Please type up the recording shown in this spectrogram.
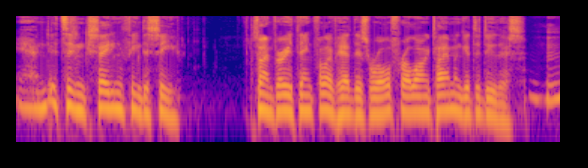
And it's an exciting thing to see. So I'm very thankful I've had this role for a long time and get to do this. Mm-hmm.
